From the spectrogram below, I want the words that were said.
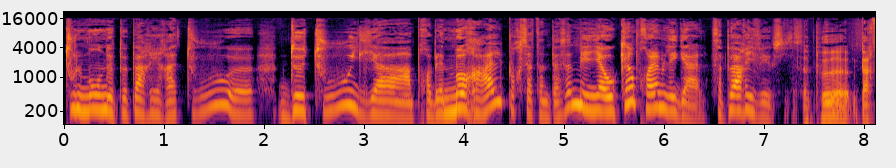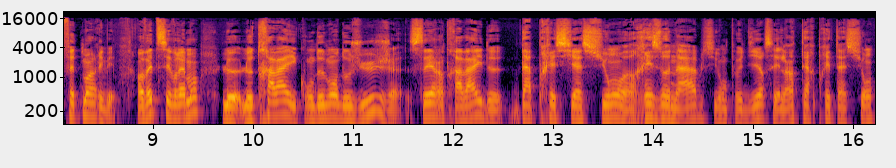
tout le monde ne peut pas rire à tout, de tout. Il y a un problème moral pour certaines personnes, mais il n'y a aucun problème légal. Ça peut arriver aussi. Ça. Ça peut parfaitement arriver. En fait, c'est vraiment le, travail qu'on demande au juge, c'est un travail d'appréciation raisonnable, si l'on peut dire. C'est l'interprétation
